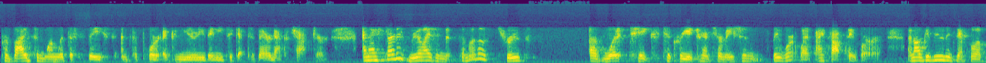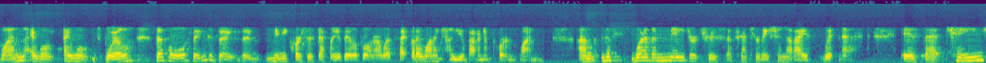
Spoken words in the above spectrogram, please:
provide someone with the space and support and community they need to get to their next chapter. And I started realizing that some of those truths of what it takes to create transformation, they weren't what I thought they were. And I'll give you an example of one. I won't I won't spoil the whole thing because the, the mini course is definitely available on our website. But I want to tell you about an important one. Um, the, one of the major truths of transformation that I've witnessed is that change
